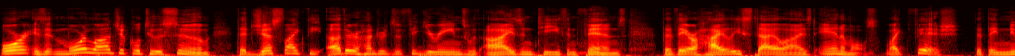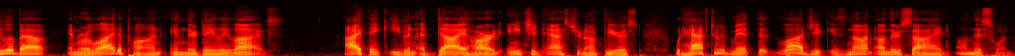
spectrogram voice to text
Or is it more logical to assume that just like the other hundreds of figurines with eyes and teeth and fins, that they are highly stylized animals, like fish, that they knew about and relied upon in their daily lives? I think even a die-hard ancient astronaut theorist would have to admit that logic is not on their side on this one.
